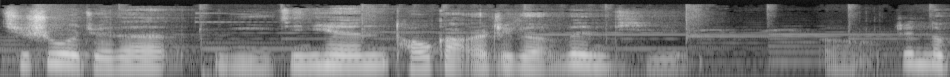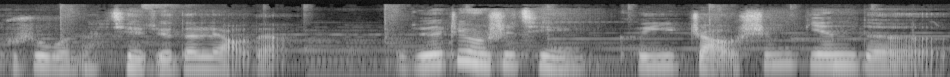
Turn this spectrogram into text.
其实我觉得你今天投稿的这个问题。嗯，真的不是我能解决得了的。我觉得这种事情可以找身边的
